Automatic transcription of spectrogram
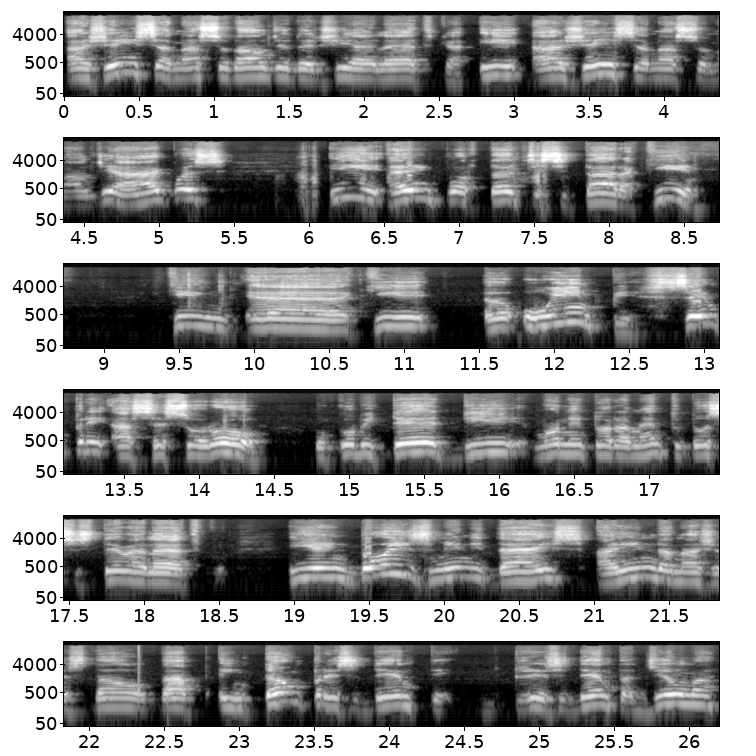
Agência Nacional de Energia Elétrica e Agência Nacional de Águas, e é importante citar aqui que, é, que o INPE sempre assessorou o Comitê de Monitoramento do Sistema Elétrico. E em 2010, ainda na gestão da então presidente, presidenta Dilma,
